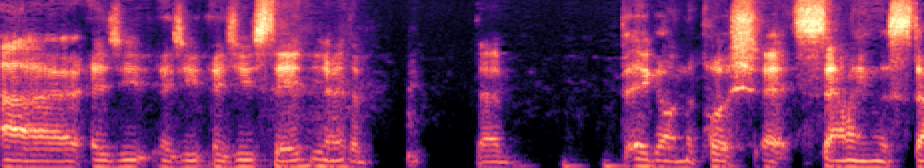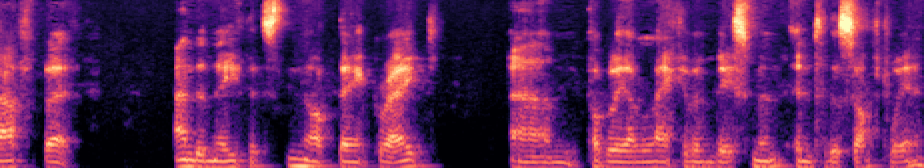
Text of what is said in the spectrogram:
As you as you as you said, you know the the big on the push at selling this stuff, but underneath it's not that great. Um, probably a lack of investment into the software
